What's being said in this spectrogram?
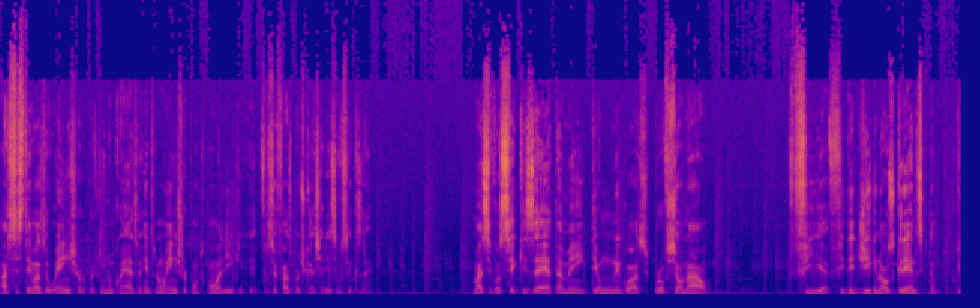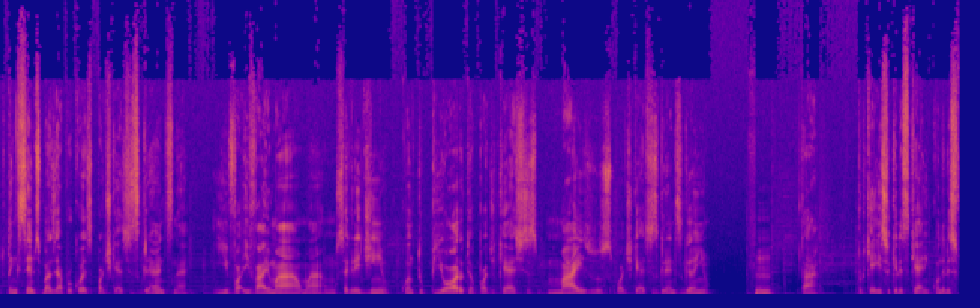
Há sistemas, o Anchor, pra quem não conhece, entra no Anchor.com ali, que você faz podcast ali se você quiser. Mas se você quiser também ter um negócio profissional, fi, é, fidedigno aos grandes, que tão- porque tu tem que sempre se basear por coisas, podcasts grandes, né? E, va- e vai uma, uma- um segredinho. Quanto pior o teu podcast, mais os podcasts grandes ganham, Hum. tá? Porque é isso que eles querem. Quando eles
